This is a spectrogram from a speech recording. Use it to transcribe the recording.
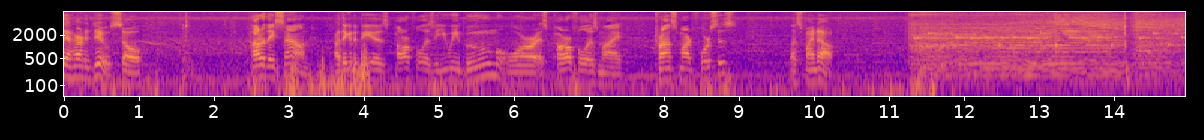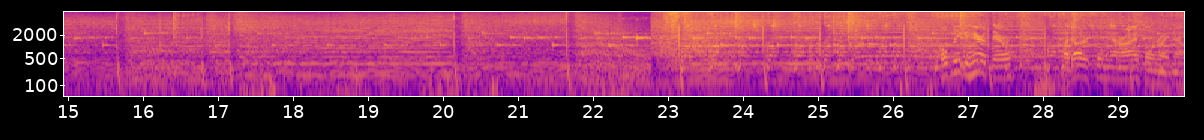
that hard to do. So how do they sound? Are they going to be as powerful as a UE Boom or as powerful as my Tronsmart Forces? Let's find out. Hopefully you can hear it there. My daughter's filming on her iPhone right now.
